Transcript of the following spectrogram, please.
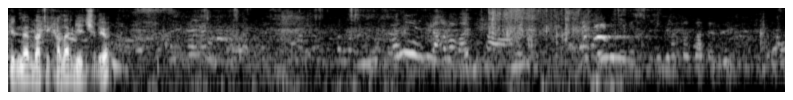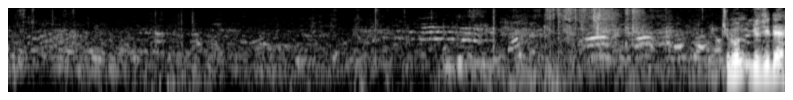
günler, dakikalar geçiriyor. Çubuğun güzide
